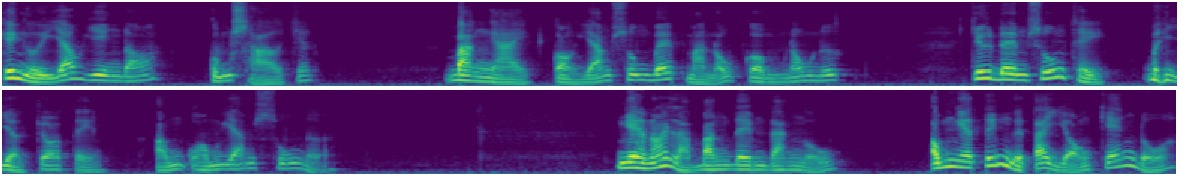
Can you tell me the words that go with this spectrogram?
cái người giáo viên đó cũng sợ chứ. Ban ngày còn dám xuống bếp mà nấu cơm nấu nước. Chứ đêm xuống thì bây giờ cho tiền, ổng cũng không dám xuống nữa. Nghe nói là ban đêm đang ngủ, ông nghe tiếng người ta dọn chén đũa,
